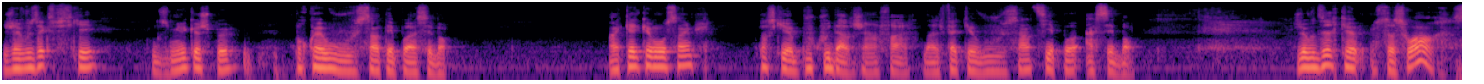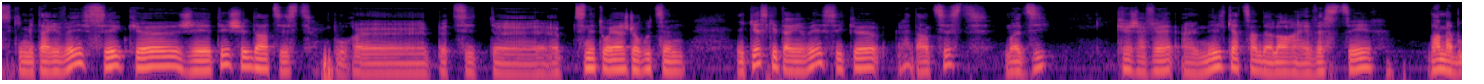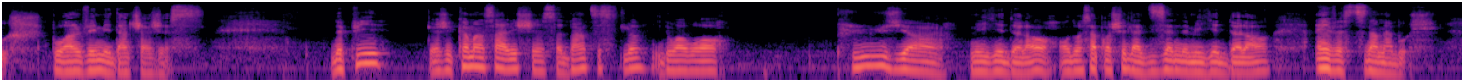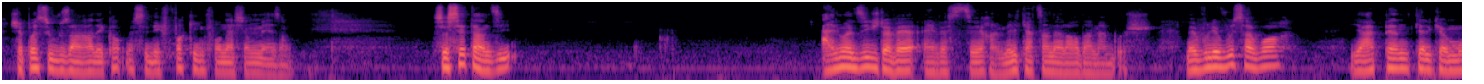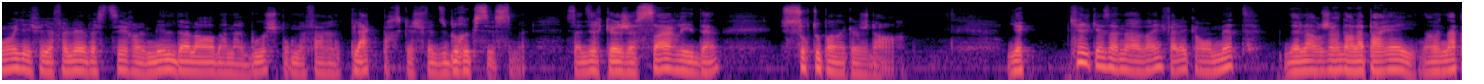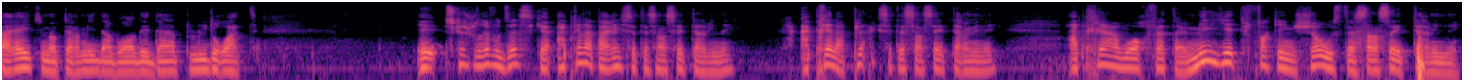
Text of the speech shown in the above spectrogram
Je vais vous expliquer du mieux que je peux pourquoi vous vous sentez pas assez bon. En quelques mots simples, parce qu'il y a beaucoup d'argent à faire dans le fait que vous vous sentiez pas assez bon. Je vais vous dire que ce soir, ce qui m'est arrivé, c'est que j'ai été chez le dentiste pour un petit, euh, petit nettoyage de routine. Et qu'est-ce qui est arrivé, c'est que la dentiste m'a dit que j'avais un 1400 dollars à investir dans ma bouche pour enlever mes dents de sagesse. Depuis que j'ai commencé à aller chez ce dentiste-là, il doit avoir plusieurs milliers de dollars. On doit s'approcher de la dizaine de milliers de dollars investis dans ma bouche. Je sais pas si vous vous en rendez compte, mais c'est des fucking fondations de maison. Ceci étant dit, elle m'a dit que je devais investir un 1400 dollars dans ma bouche. Mais voulez-vous savoir, il y a à peine quelques mois, il a, fallu investir un 1000 dollars dans ma bouche pour me faire une plaque parce que je fais du bruxisme. C'est-à-dire que je serre les dents, surtout pendant que je dors. Il y a quelques années avant, il fallait qu'on mette de l'argent dans l'appareil, dans un appareil qui m'a permis d'avoir des dents plus droites. Et ce que je voudrais vous dire, c'est qu'après l'appareil, c'était censé être terminé. Après la plaque, c'était censé être terminé. Après avoir fait un millier de fucking choses, c'était censé être terminé.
